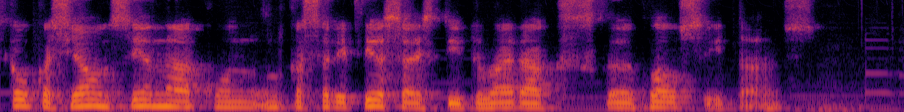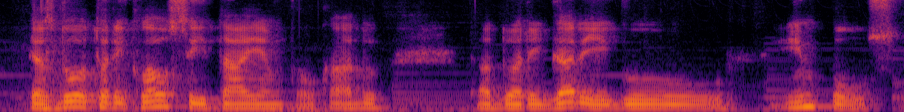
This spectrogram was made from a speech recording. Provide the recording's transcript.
kaut kas jauns ienāk un, un kas arī piesaistītu vairākus klausītājus. Kas dotu arī klausītājiem kaut kādu tādu arī garīgu impulsu.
